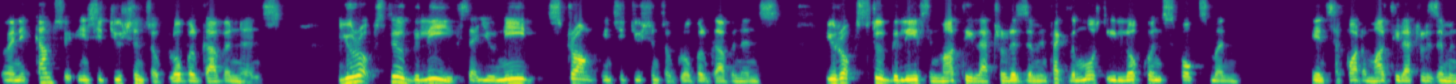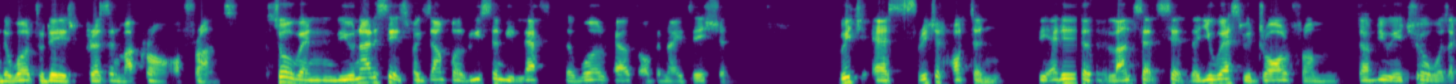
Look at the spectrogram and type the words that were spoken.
when it comes to institutions of global governance, Europe still believes that you need strong institutions of global governance. Europe still believes in multilateralism. In fact, the most eloquent spokesman in support of multilateralism in the world today is President Macron of France. So, when the United States, for example, recently left the World Health Organization, which, as Richard Horton, the editor of the Lancet said the US withdrawal from WHO was a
